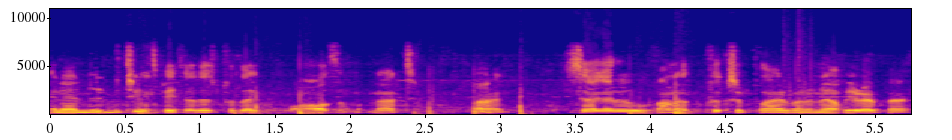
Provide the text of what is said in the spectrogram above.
And then in between space I just put like walls and whatnot. Alright. So I gotta go on a quick supply run and I'll be right back.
